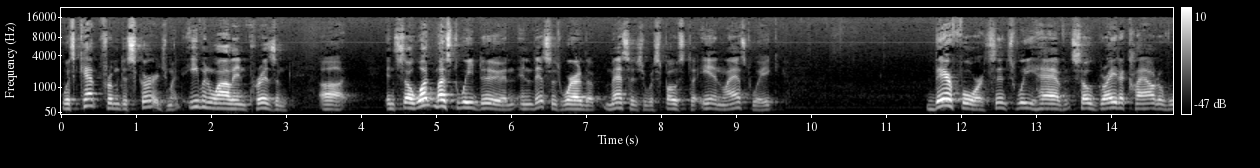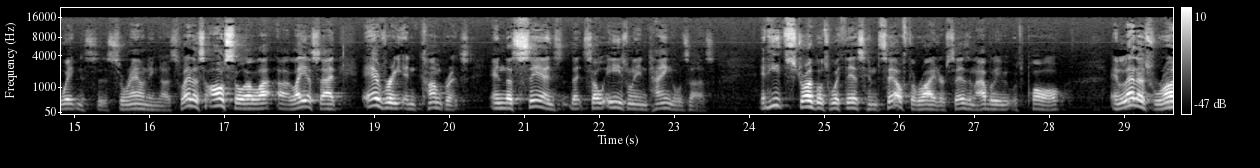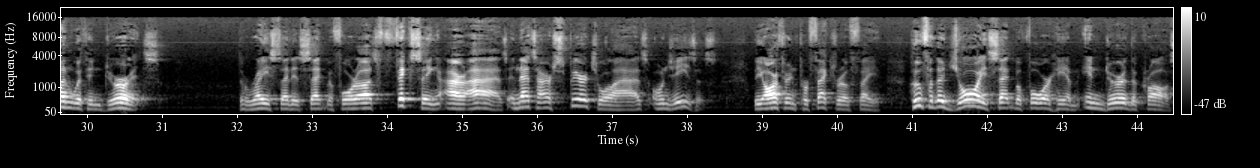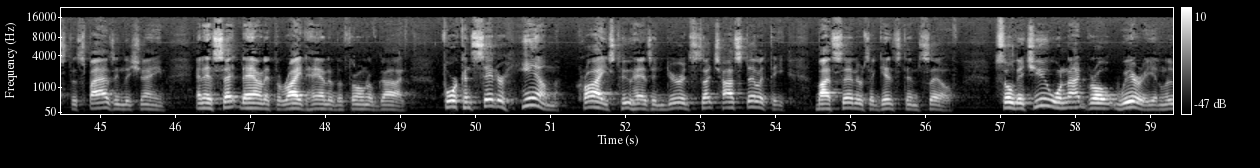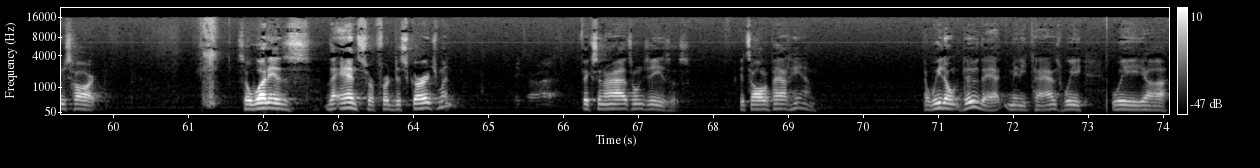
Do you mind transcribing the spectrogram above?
was kept from discouragement even while in prison. Uh, and so, what must we do? And, and this is where the message was supposed to end last week. Therefore, since we have so great a cloud of witnesses surrounding us, let us also uh, lay aside every encumbrance and the sins that so easily entangles us. And he struggles with this himself, the writer says, and I believe it was Paul. And let us run with endurance the race that is set before us, fixing our eyes, and that's our spiritual eyes on Jesus, the author and perfecter of faith, who for the joy set before him endured the cross, despising the shame, and has sat down at the right hand of the throne of God. For consider him, Christ, who has endured such hostility by sinners against himself, so that you will not grow weary and lose heart. So, what is the answer for discouragement? Fix our eyes. Fixing our eyes on Jesus. It's all about Him. Now, we don't do that many times. We, we uh, uh,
